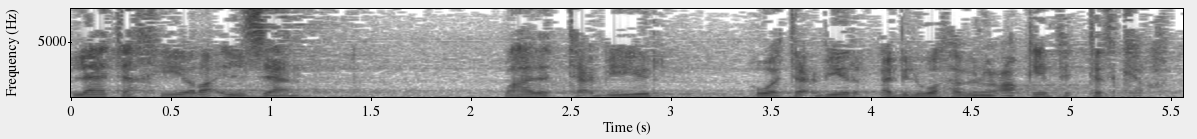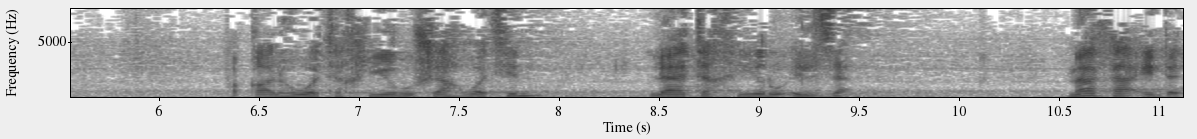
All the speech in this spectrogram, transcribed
لا تخيير إلزام. وهذا التعبير هو تعبير أبي الوفا بن عقيل في التذكرة. فقال هو تخيير شهوة لا تخيير إلزام. ما فائدة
